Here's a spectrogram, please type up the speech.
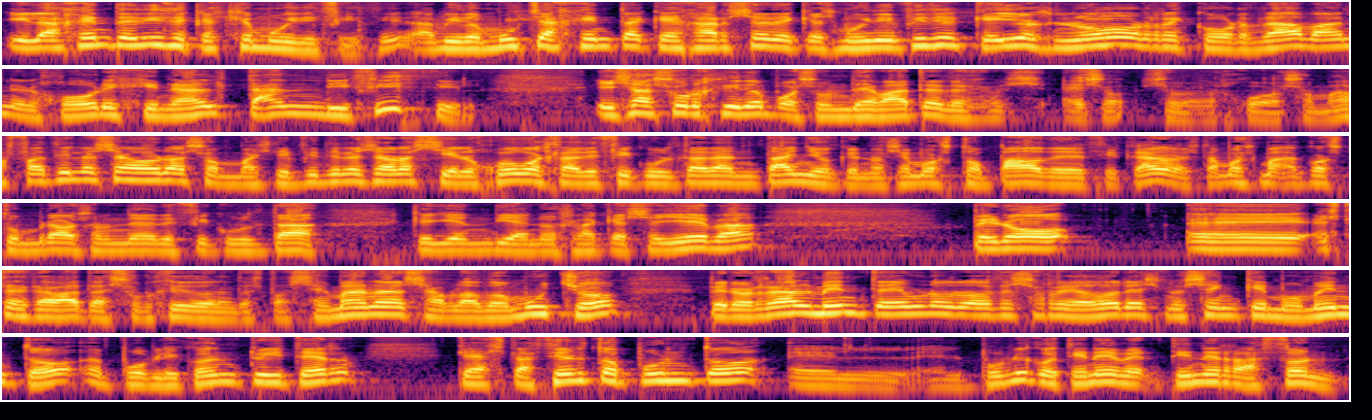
Y la gente dice que es que es muy difícil. Ha habido mucha gente a quejarse de que es muy difícil, que ellos no recordaban el juego original tan difícil. Y se ha surgido pues un debate de pues, eso, si los juegos son más fáciles ahora, son más difíciles ahora, si el juego es la dificultad de antaño que nos hemos topado de decir, claro, estamos acostumbrados a una dificultad que hoy en día no es la que se lleva. Pero eh, este debate ha surgido durante estas semanas, se ha hablado mucho, pero realmente uno de los desarrolladores, no sé en qué momento, eh, publicó en Twitter que hasta cierto punto el, el público tiene, tiene razón,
